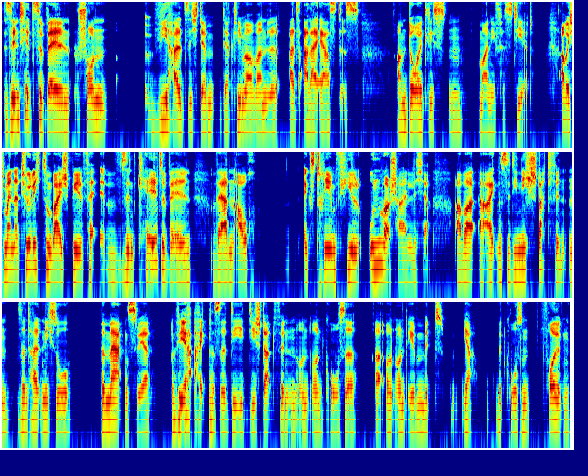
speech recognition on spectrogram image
sind Hitzewellen schon, wie halt sich der, der Klimawandel als allererstes am deutlichsten manifestiert. Aber ich meine, natürlich zum Beispiel sind Kältewellen, werden auch extrem viel unwahrscheinlicher. Aber Ereignisse, die nicht stattfinden, sind halt nicht so bemerkenswert wie Ereignisse, die, die stattfinden und, und große äh, und, und eben mit, ja, mit großen Folgen.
